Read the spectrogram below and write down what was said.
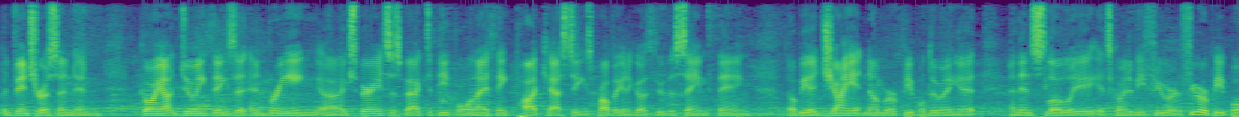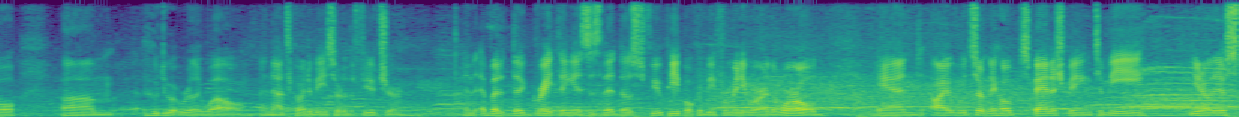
adventurous and, and going out and doing things and bringing uh, experiences back to people. And I think podcasting is probably going to go through the same thing. There'll be a giant number of people doing it, and then slowly it's going to be fewer and fewer people um, who do it really well, and that's going to be sort of the future. And but the great thing is, is that those few people can be from anywhere in the world. And I would certainly hope Spanish being to me, you know, there's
